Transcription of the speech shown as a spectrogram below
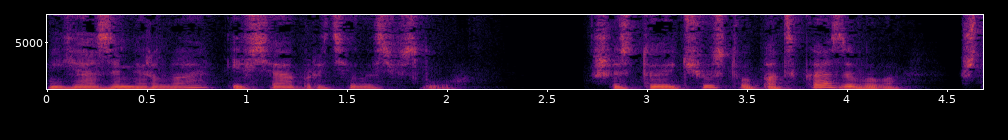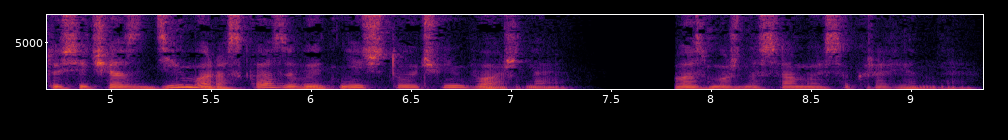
Я замерла и вся обратилась вслух. Шестое чувство подсказывало, что сейчас Дима рассказывает нечто очень важное, возможно, самое сокровенное.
